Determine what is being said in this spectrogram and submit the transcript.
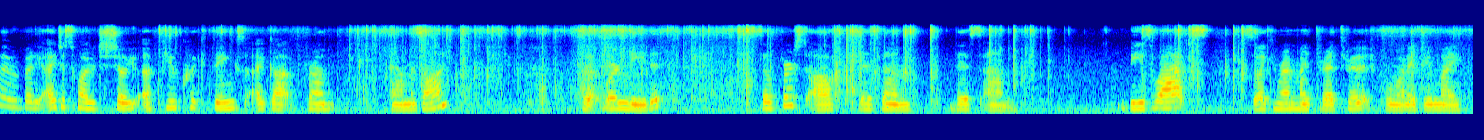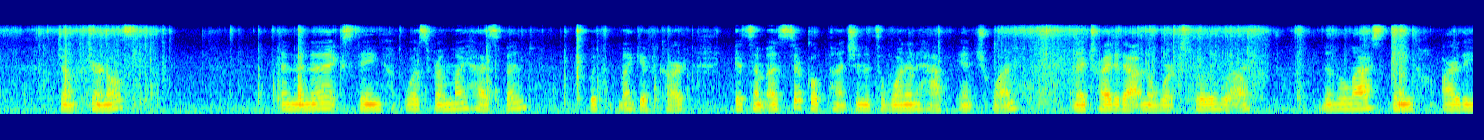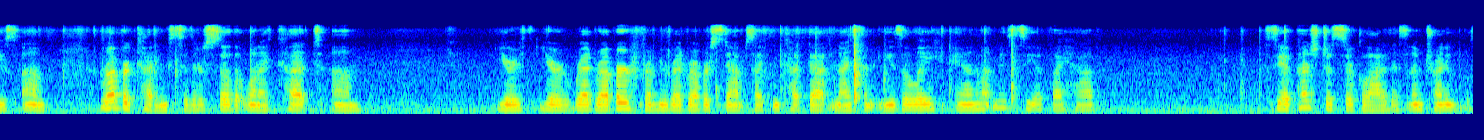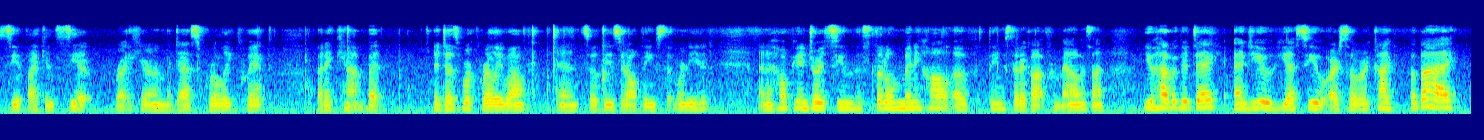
Hi everybody, I just wanted to show you a few quick things I got from Amazon that were needed. So first off is um, this um, beeswax so I can run my thread through it for when I do my junk journals. And then the next thing was from my husband with my gift card. It's um, a circle punch and it's a one and a half inch one. And I tried it out and it works really well. Then the last thing are these um, rubber cutting scissors so that when I cut um, your your red rubber from your red rubber stamps I can cut that nice and easily. And let me see if I have see I punched a circle out of this and I'm trying to see if I can see it right here on my desk really quick but I can't. But it does work really well and so these are all things that were needed and I hope you enjoyed seeing this little mini haul of things that I got from Amazon. You have a good day and you yes you are so very kind. Bye bye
